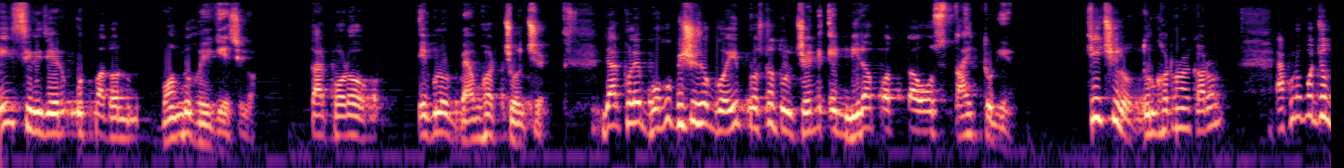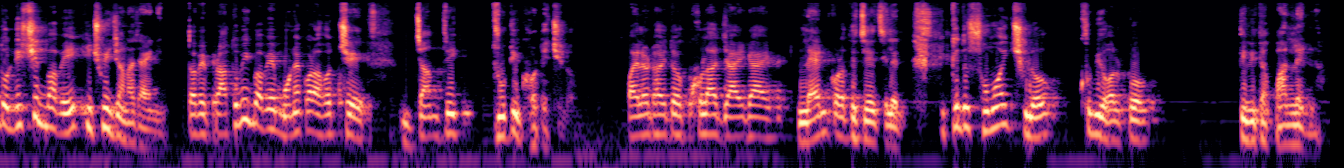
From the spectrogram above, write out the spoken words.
এই সিরিজের উৎপাদন বন্ধ হয়ে গিয়েছিল। তারপরও এগুলোর ব্যবহার চলছে। যার ফলে বহু বিশেষজ্ঞই প্রশ্ন তুলছেন এর নিরাপত্তা ও স্থায়িত্ব নিয়ে। কি ছিল দুর্ঘটনার কারণ? এখনও পর্যন্ত নিশ্চিতভাবে কিছুই জানা যায়নি। তবে প্রাথমিকভাবে মনে করা হচ্ছে যান্ত্রিক ত্রুটি ঘটেছিল। পাইলট হয়তো খোলা জায়গায় ল্যান্ড করাতে চেয়েছিলেন, কিন্তু সময় ছিল খুবই অল্প। তিনি তা পারলেন না।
